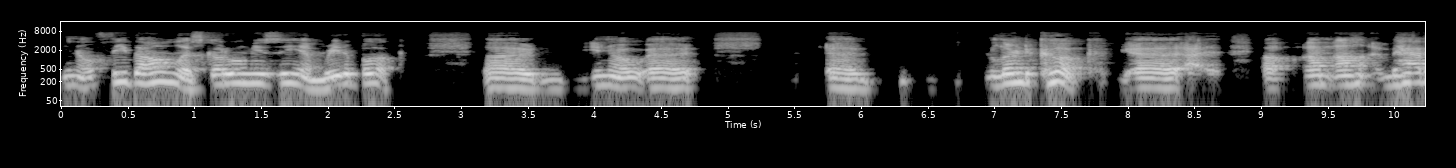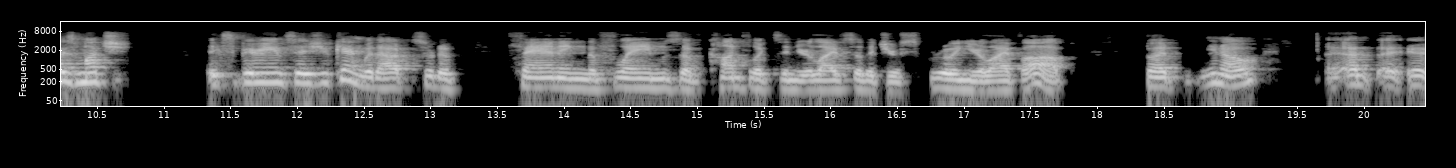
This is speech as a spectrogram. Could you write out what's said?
you know feed the homeless go to a museum read a book uh, you know uh, uh, learn to cook. Uh, uh, um, uh, have as much experience as you can without sort of fanning the flames of conflicts in your life so that you're screwing your life up. But you know uh, uh, uh,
